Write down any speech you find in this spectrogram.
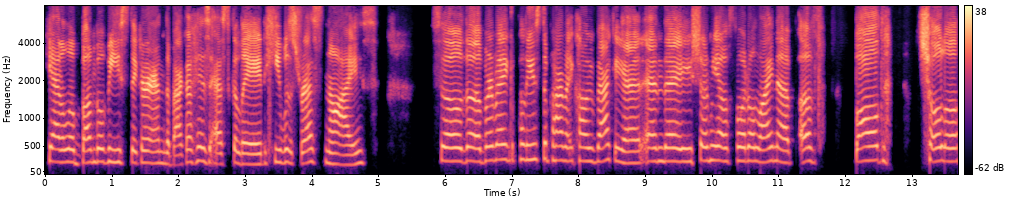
He had a little bumblebee sticker on the back of his Escalade. He was dressed nice. So the Burbank Police Department called me back again and they showed me a photo lineup of bald, cholo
